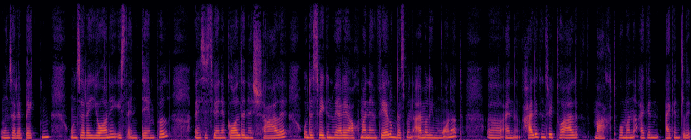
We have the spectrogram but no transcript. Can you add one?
unsere Becken, unsere Yoni ist ein Tempel. Es ist wie eine goldene Schale und deswegen wäre auch meine Empfehlung, dass man einmal im Monat äh, ein heiligen Ritual macht, wo man eigen, eigentlich,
